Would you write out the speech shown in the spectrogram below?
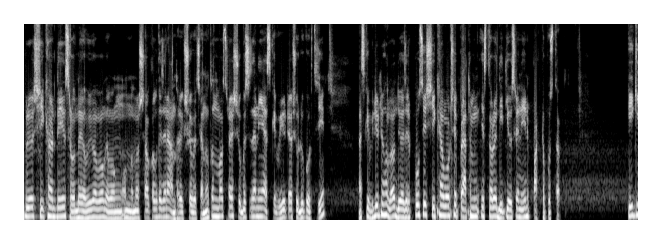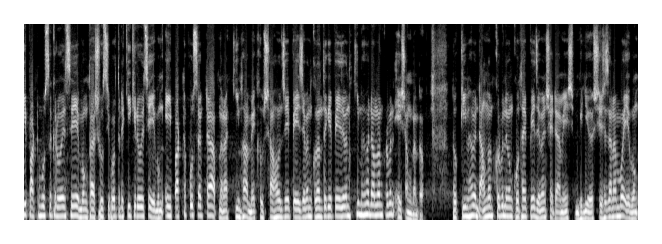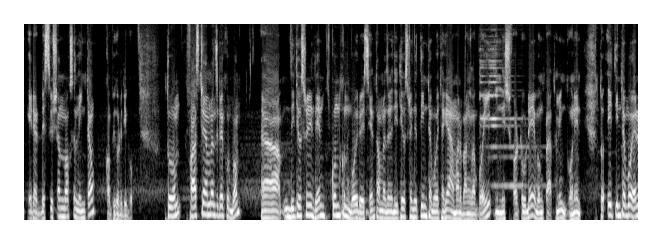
সুপ্রিয় শিক্ষার্থী, শ্রদ্ধেয় অভিভাবক এবং অন্যান্য সকলকে জানাই আন্তরিক শুভেচ্ছা। নতুন বছরের শুভেচ্ছা জানিয়ে আজকে ভিডিওটা শুরু করছি। আজকে ভিডিওটা হলো দুই হাজার পঁচিশ শিক্ষাবর্ষে প্রাথমিক স্তরে দ্বিতীয় শ্রেণির পাঠ্যপুস্তক। কি কি পাঠ্যপুস্তক রয়েছে এবং তার সূচিপত্রে কি কি রয়েছে এবং এই পাঠ্যপুস্তকটা আপনারা কীভাবে খুব সহজে পেয়ে যাবেন, কোথা থেকে পেয়ে যাবেন, কীভাবে ডাউনলোড করবেন এই সংক্রান্ত। তো কীভাবে ডাউনলোড করবেন এবং কোথায় পেয়ে যাবেন সেটা আমি ভিডিও শেষে জানাব এবং এটার ডিসক্রিপশন বক্সের লিঙ্কটাও কপি করে দিব। তো ফার্স্টে আমরা যেটা করব দ্বিতীয় শ্রেণীতে কোন কোন বই রয়েছে? তো আমরা জানি দ্বিতীয় শ্রেণীতে তিনটা বই থাকে, আমার বাংলা বই, ইংলিশ ফর টুডে এবং প্রাথমিক গণিত। তো এই তিনটা বইয়ের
